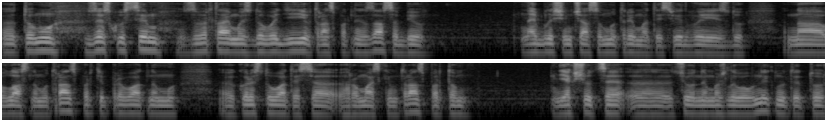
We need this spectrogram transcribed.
Е, Тому в зв'язку з цим звертаємось до водіїв транспортних засобів найближчим часом утриматись від виїзду на власному транспорті приватному, е, користуватися громадським транспортом. Якщо це, е, цього неможливо уникнути, то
